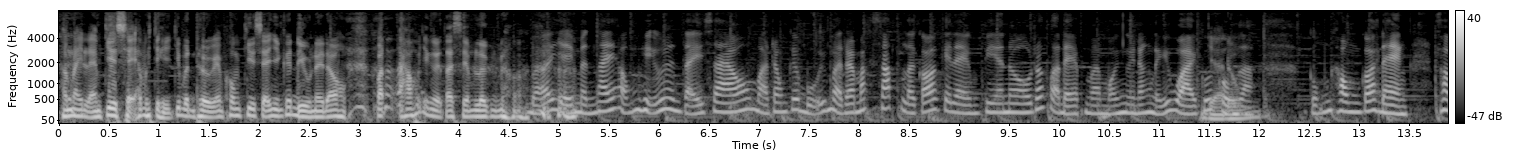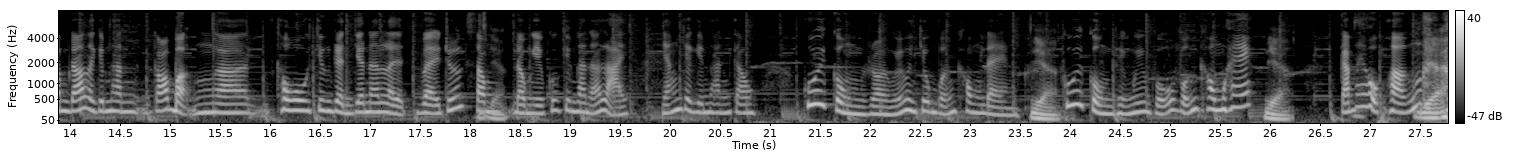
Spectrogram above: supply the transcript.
hôm nay là em chia sẻ với chị chứ bình thường em không chia sẻ những cái điều này đâu vạch áo cho người ta xem lưng đâu bởi vậy mình thấy không hiểu nên tại sao mà trong cái buổi mà ra mắt sách là có cái đàn piano rất là đẹp mà mọi người năn nỉ hoài cuối dạ, cùng đúng. là cũng không có đàn hôm đó là kim thanh có bận uh, thu chương trình cho nên là về trước xong yeah. Dạ. đồng nghiệp của kim thanh ở lại nhắn cho kim thanh câu cuối cùng rồi nguyễn văn trung vẫn không đàn yeah. Dạ. cuối cùng thì nguyên vũ vẫn không hát yeah dạ. cảm thấy hụt hẫng yeah.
